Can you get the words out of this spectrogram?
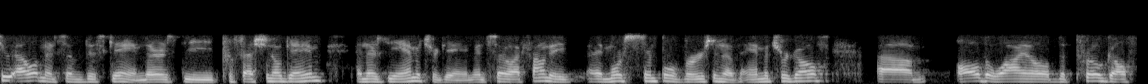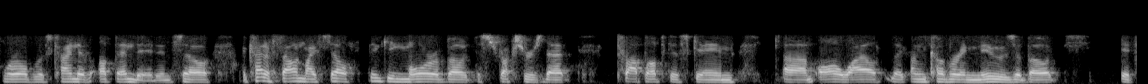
two elements of this game there's the professional game and there's the amateur game. And so I found a, a more simple version of amateur golf. Um, all the while, the pro golf world was kind of upended. And so I kind of found myself thinking more about the structures that prop up this game, um, all while like uncovering news about its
